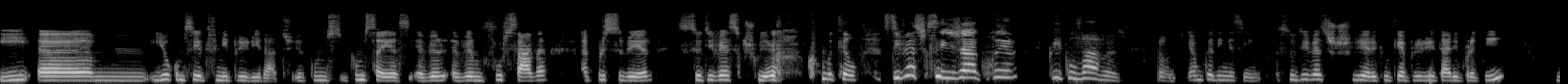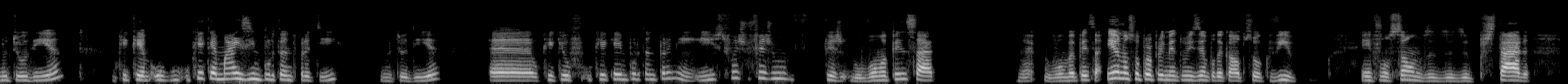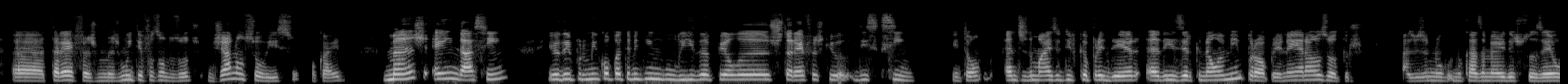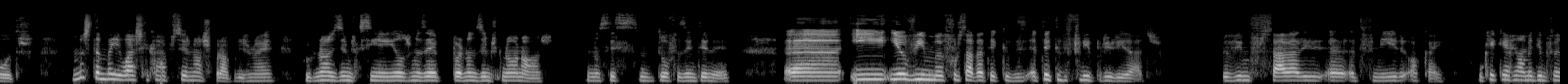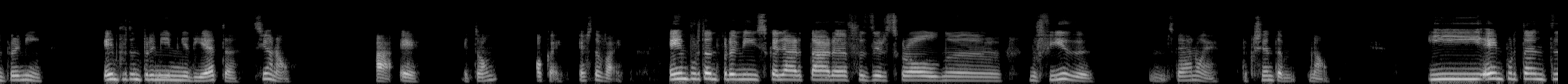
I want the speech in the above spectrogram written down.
E, ahm, e eu comecei a definir prioridades. Eu comece- comecei a, a ver, ver-me forçada a perceber se eu tivesse que escolher como aquele. Se tivesses que sair já a correr, o que é que levavas? Pronto, é um bocadinho assim. Se tu tivesses que escolher aquilo que é prioritário para ti, no teu dia, o que é que é, o, o que é, que é mais importante para ti, no teu dia, ah, o, que é que eu, o que é que é importante para mim. E isto fez, fez-me, fez, levou-me a pensar, né? Levou-me a pensar. Eu não sou propriamente um exemplo daquela pessoa que vive em função de, de- de prestar ah, tarefas, mas muito em função dos outros. Já não sou isso, ok? Mas ainda assim, eu dei por mim completamente engolida pelas tarefas que eu disse que sim. Então, antes de mais, eu tive que aprender a dizer que não a mim própria, nem era aos outros. Às vezes, no, no caso, a maioria das pessoas é outros. Mas também eu acho que acaba por ser nós próprios, não é? Porque nós dizemos que sim a eles, mas é para não dizermos que não a nós. Não sei se me estou a fazer entender. Uh, e, e, eu vi-me forçada a ter, que, a ter que definir prioridades. Eu vi-me forçada a, a, a, definir, ok, o que é que é realmente importante para mim? É importante para mim a minha dieta? Sim ou não? Ah, é. Então, ok, esta vai. É importante para mim, se calhar, estar a fazer scroll no, no feed? Hum, se calhar não é. Acrescenta-me? Não. E é importante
